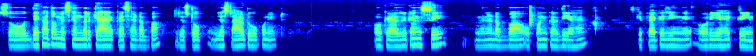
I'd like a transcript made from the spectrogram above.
सो देखा तो मैं इसके अंदर क्या है, कैसा है डब्बा? Just just I have to open it okay as you can see मैंने डब्बा ओपन कर दिया है. इसकी पैकेजिंग है और ये है क्रीम।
